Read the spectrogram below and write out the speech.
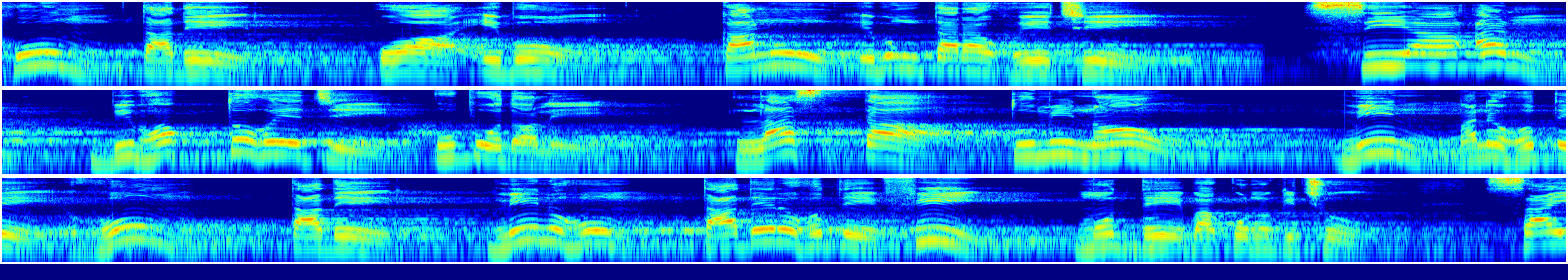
হুম তাদের, ওয়া এবং কানু এবং তারা হয়েছে। সিয়াআন বিভক্ত হয়েছে উপদলে। লাস্তা তুমি নও, মিন মানে হতে, হুম তাদের। মিন হুম তাদের হতে ফি মধ্যে বা কোনো কিছু। সাই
